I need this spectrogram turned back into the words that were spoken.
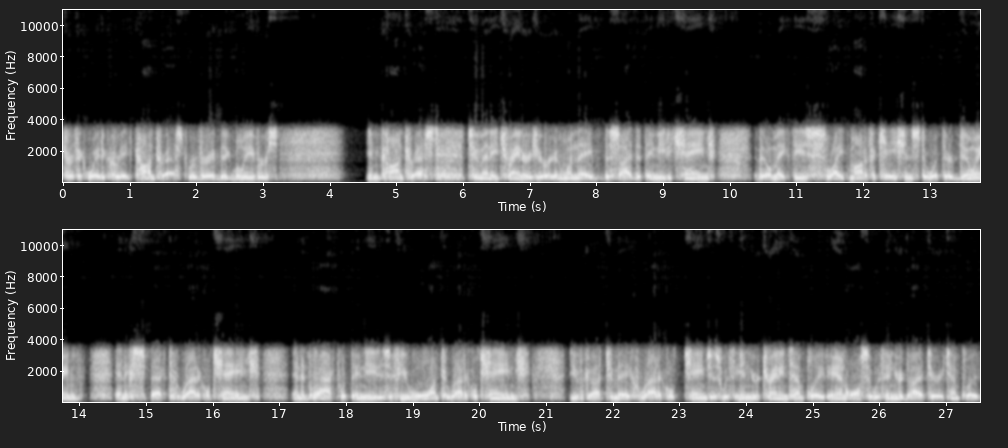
terrific way to create contrast. We're very big believers in contrast. Too many trainers, Jurgen, when they decide that they need a change, they'll make these slight modifications to what they're doing and expect radical change. And in fact, what they need is if you want radical change, you've got to make radical changes within your training template and also within your dietary template.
